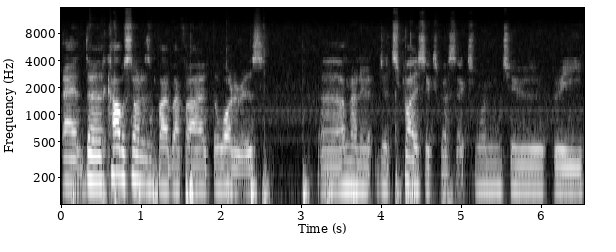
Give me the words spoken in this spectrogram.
and the cobblestone isn't five by five. The water is. Uh, I'm not. Even, it's probably six by six. One, two, three,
